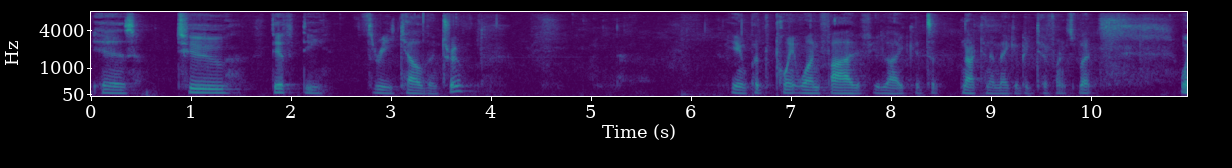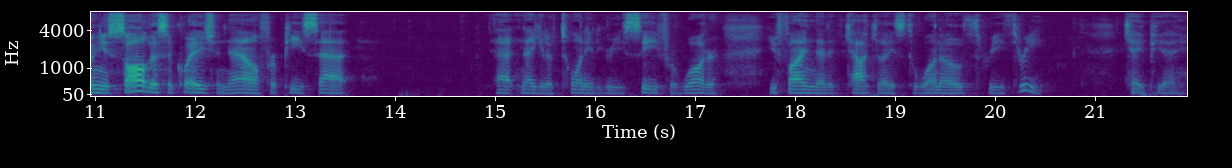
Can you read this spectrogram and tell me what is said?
is 253 Kelvin. True? You can put the 0.15 if you like. It's not going to make a big difference. But when you solve this equation now for PSAT at negative 20 degrees C for water, you find that it calculates to 1033 kPa,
